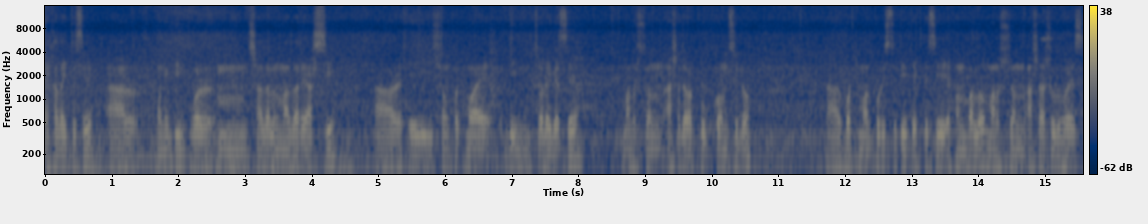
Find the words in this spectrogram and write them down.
দেখা যাইতেছে। আর অনেক দিন পর শাহজালাল মাজারে আসছি। আর এই সংকটময় দিন চলে গেছে। মানুষজন আসা যাওয়া খুব কম ছিল। আর বর্তমান পরিস্থিতি দেখতেছি এখন ভালো। মানুষজন আসা শুরু হয়েছে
